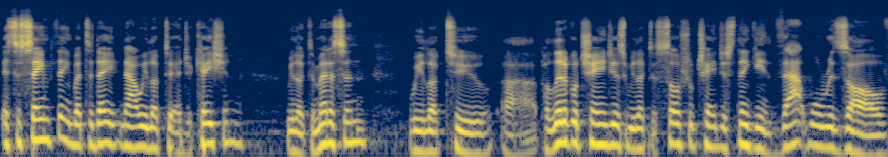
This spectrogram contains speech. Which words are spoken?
It's the same thing, but today, now we look to education, we look to medicine, we look to uh, political changes, we look to social changes, thinking that will resolve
